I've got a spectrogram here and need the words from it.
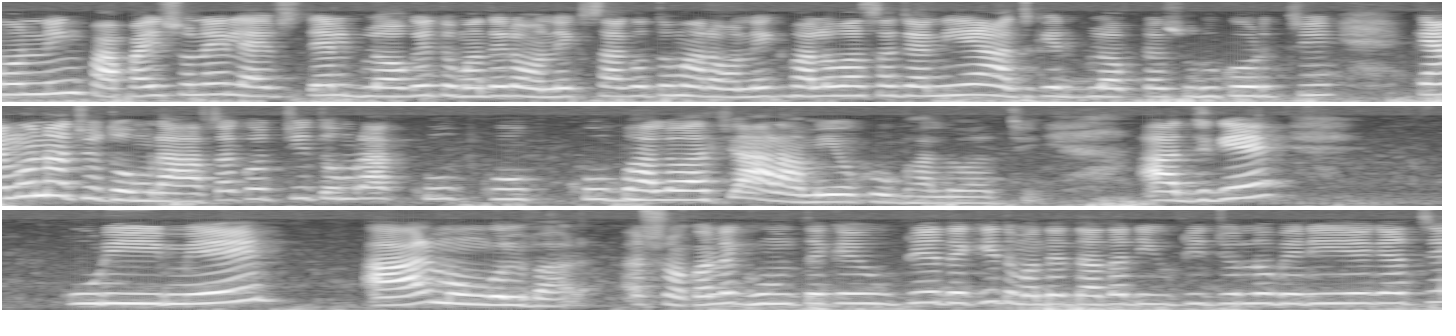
মর্নিং, পাপাই সোনাই লাইফস্টাইল ব্লগে তোমাদের অনেক স্বাগতম আর অনেক ভালোবাসা জানিয়ে আজকের ব্লগটা শুরু করছি। কেমন আছো তোমরা? আশা করছি তোমরা খুব খুব খুব ভালো আছো আর আমিও খুব ভালো আছি। আজকে কুড়ি মে আর মঙ্গলবার। আর সকালে ঘুম থেকে উঠে দেখি তোমাদের দাদা ডিউটির জন্য বেরিয়ে গেছে।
